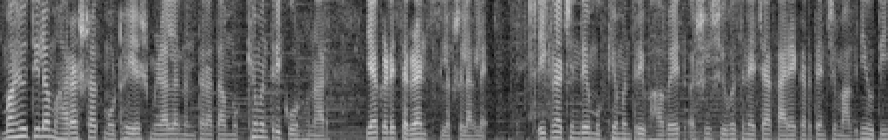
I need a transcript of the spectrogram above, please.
महायुतीला महाराष्ट्रात मोठं यश मिळाल्यानंतर आता मुख्यमंत्री कोण होणार? याकडे सगळ्यांचंच लक्ष लागलंय. एकनाथ शिंदे मुख्यमंत्री व्हावेत अशी शिवसेनेच्या कार्यकर्त्यांची मागणी होती.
